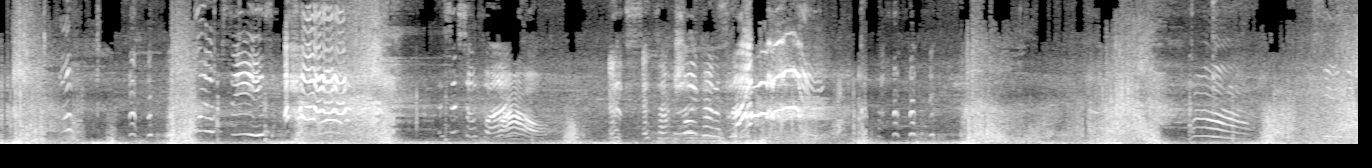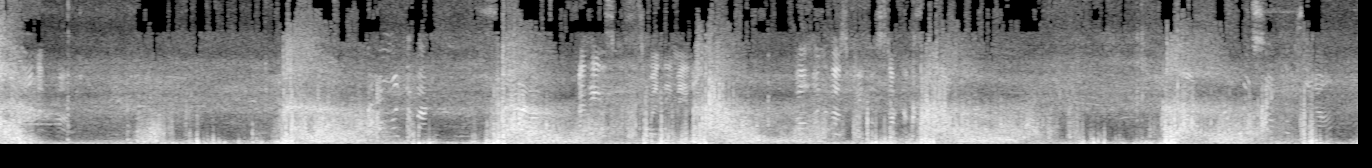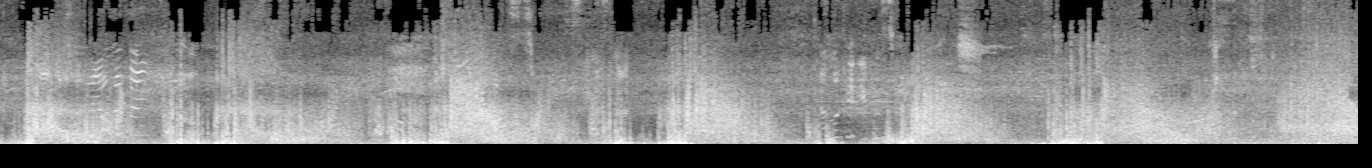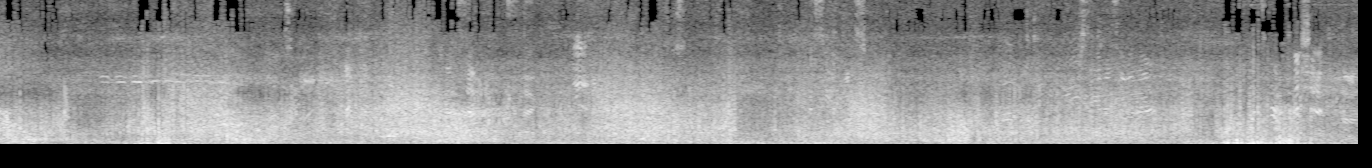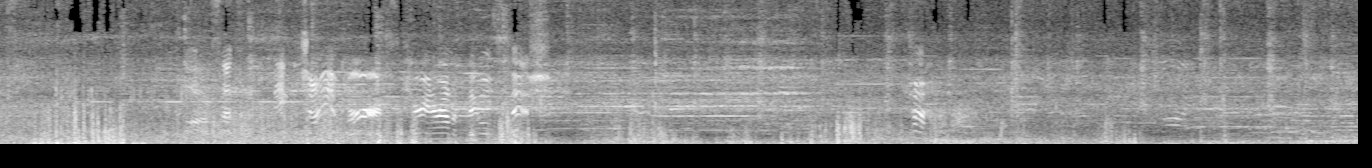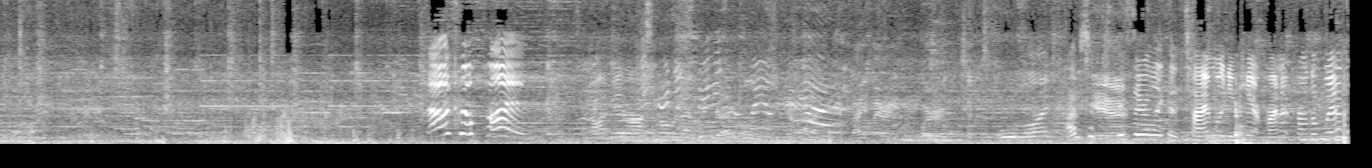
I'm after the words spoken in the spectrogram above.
Oopsies! Ah! This is so fun. Wow. It's it's actually kind of pretty. I'm so, Yeah. Is there like a time when you can't run it from the wind?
